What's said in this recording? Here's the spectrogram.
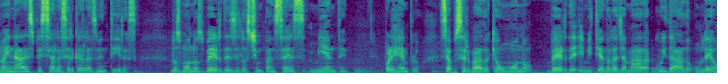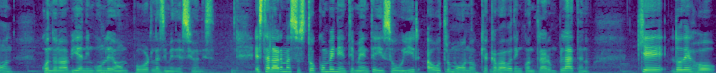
No hay nada especial acerca de las mentiras. Los monos verdes y los chimpancés mienten. Por ejemplo, se ha observado que a un mono verde emitiendo la llamada Cuidado, un león, cuando no había ningún león por las inmediaciones. Esta alarma asustó convenientemente e hizo huir a otro mono que acababa de encontrar un plátano que lo dejó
